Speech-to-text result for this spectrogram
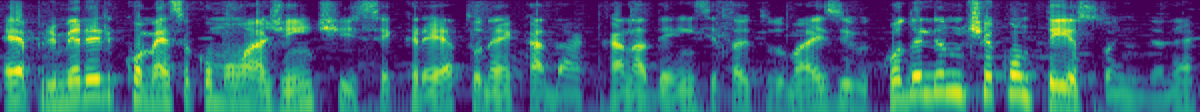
É, primeiro ele começa como um agente secreto, né, cada canadense e tal e tudo mais, e quando ele não tinha contexto ainda, né?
